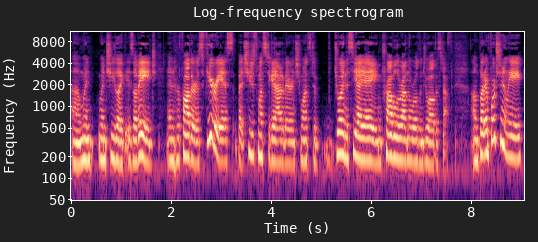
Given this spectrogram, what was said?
um, when when she like is of age, and her father is furious, but she just wants to get out of there, and she wants to join the CIA and travel around the world and do all this stuff. Um, but unfortunately,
